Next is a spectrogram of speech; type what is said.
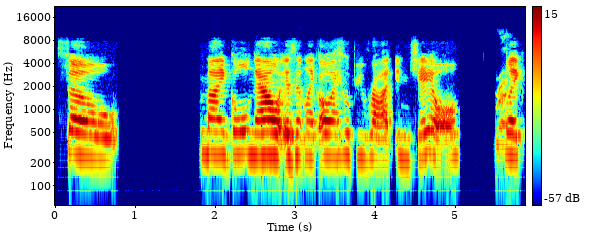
So my goal now isn't like, oh, I hope you rot in jail. Right. Like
